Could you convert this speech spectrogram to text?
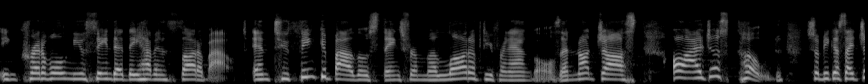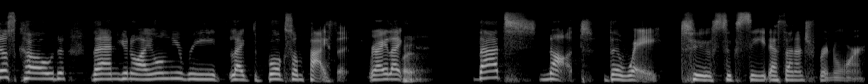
incredible new thing that they haven't thought about. And to think about those things from a lot of different angles and not just, oh, I just code. So because I just code, then, you know, I only read like the books on Python, right? Like right. that's not the way to succeed as an entrepreneur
